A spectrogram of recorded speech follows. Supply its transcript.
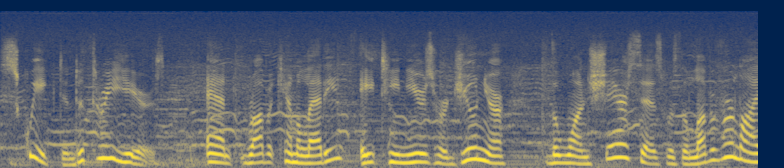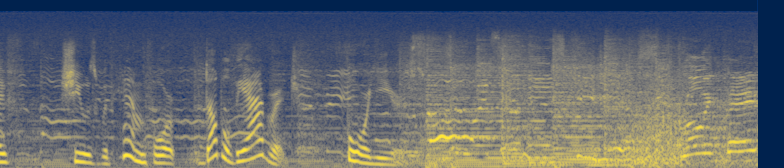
squeaked into three years. And Robert Camilletti, 18 years her junior, the one Cher says was the love of her life, she was with him for double the average, four years. Rolling tape.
